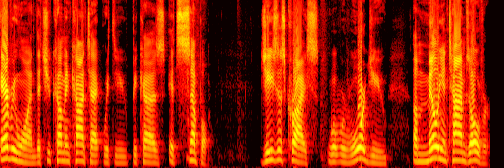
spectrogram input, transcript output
everyone that you come in contact with you because it's simple. Jesus Christ will reward you a million times over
